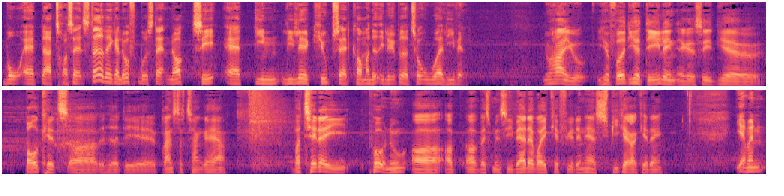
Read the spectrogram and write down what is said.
hvor at der trods alt stadigvæk er luftmodstand nok til, at din lille CubeSat kommer ned i løbet af to uger alligevel. Nu har I jo I har fået de her dele ind, jeg kan se de her bulkheads og hvad hedder det, brændstoftanker her. Hvor tæt er I på nu, og, og, og hvad skal man sige, hvad er der, hvor I kan fyre den her speaker-raket af? Jamen,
